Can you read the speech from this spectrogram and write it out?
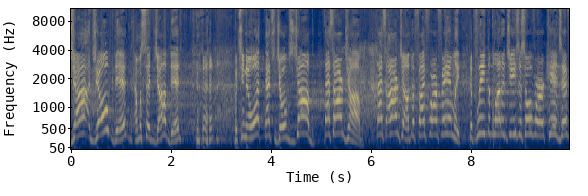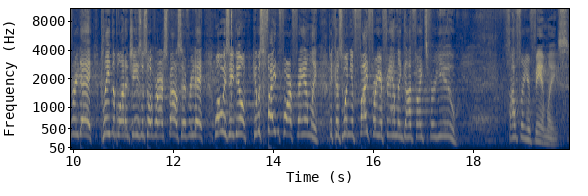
Jo- Job did. I almost said Job did. but you know what? That's Job's job. That's our job. That's our job to fight for our family, to plead the blood of Jesus over our kids every day, plead the blood of Jesus over our spouse every day. What was he doing? He was fighting for our family because when you fight for your family, God fights for you. Fight for your families.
